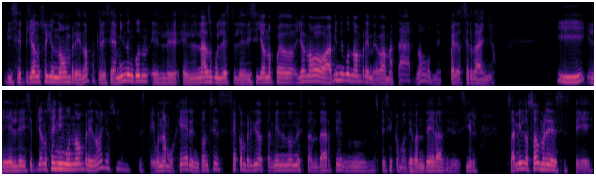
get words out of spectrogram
dice, pues yo no soy un hombre, ¿no? Porque le dice, a mí ningún, el, el Nazgûl este le dice, yo no puedo, yo no, a mí ningún hombre me va a matar, ¿no? Me puede hacer daño. Y él le dice, "Pues yo no soy ningún hombre, ¿no? Yo soy este, una mujer, entonces se ha convertido también en un estandarte, en una especie como de bandera de decir, pues a mí los hombres, este,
